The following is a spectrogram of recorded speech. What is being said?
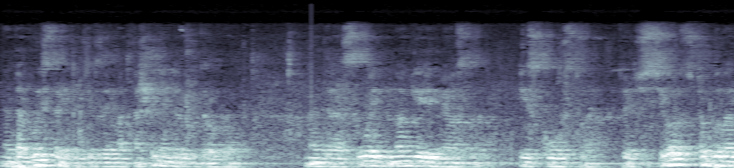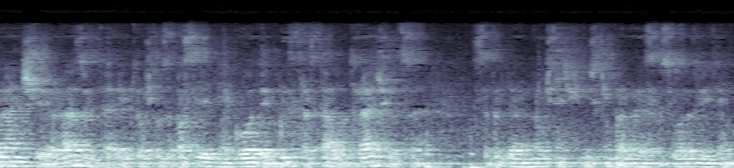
Надо выстроить эти взаимоотношения друг с другом. Надо освоить многие ремесла, искусство. То есть все, что было раньше развито, и то, что за последние годы быстро стало утрачиваться, с определенным научно-техническим прогрессом, с его развитием,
